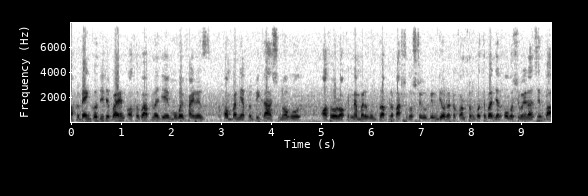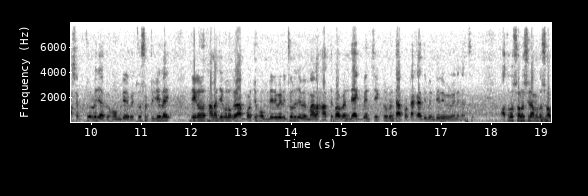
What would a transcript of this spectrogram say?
আপনার ব্যাংকেও দিতে পারেন অথবা আপনার যে মোবাইল ফাইন্যান্স কোম্পানি আপনার বিকাশ, নগদ অথবা রকেট নাম্বারে কিন্তু আপনার পাঁচশো দশ টাকা অগ্রিম দিয়ে অর্ডারটা কনফার্ম করতে পারেন। যারা প্রবাসী বাইরে আছেন বাসায় চলে যাবে হোম ডেলিভারি চৌষট্টি জেলায় যে কোনো থানা, যে কোনো গ্রাম পর্যায়ে হোম ডেলিভারি চলে যাবে, মাল হাতে পাবেন, দেখবেন চেক করবেন, তারপর টাকা দিবেন ডেলিভারি ম্যানের কাছে। অথবা সরাসরি আমাদের সব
